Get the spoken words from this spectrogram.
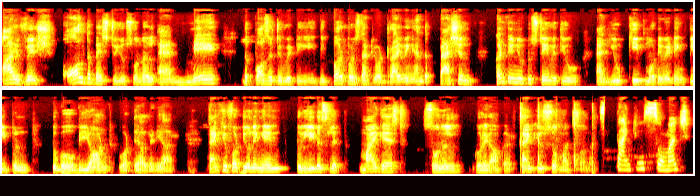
I wish all the best to you, Sonal, and may the positivity, the purpose that you're driving, and the passion continue to stay with you, and you keep motivating people to go beyond what they already are. Thank you for tuning in to Leaderslip. My guest, Sonal Goregaonkar. Thank you so much, Sonal. Thank you so much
